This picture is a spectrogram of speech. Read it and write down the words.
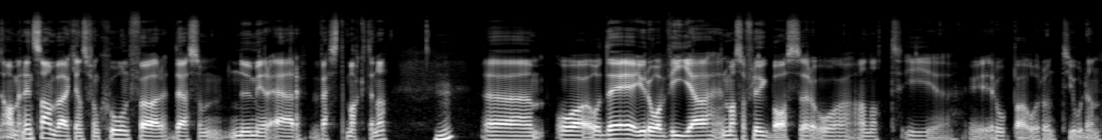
ja, men en samverkansfunktion för det som numera är västmakterna. Mm. Och, och det är ju då via en massa flygbaser och annat i, i Europa och runt jorden.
